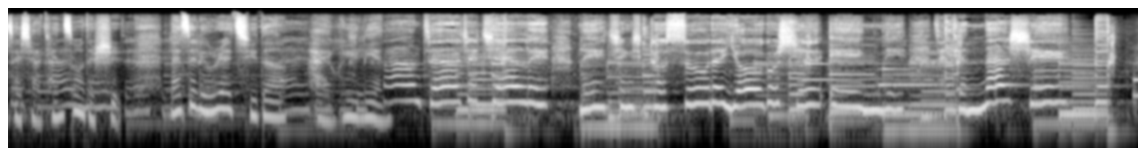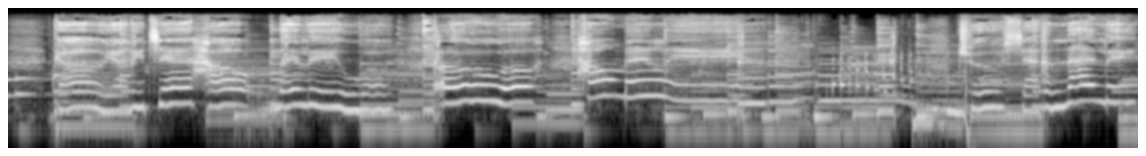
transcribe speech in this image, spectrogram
在夏天做的事。来自刘瑞琦的《海芋恋》。的季节里，你清新脱俗的有故事，因你在天南星，高雅丽姐好美丽，我哦哦好美丽。初夏的来临，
